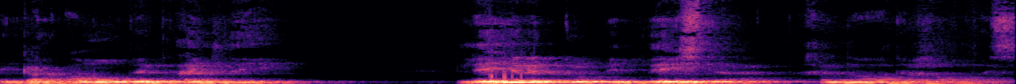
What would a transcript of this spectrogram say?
en kan almal dit uitlê. Lê julle toe op die beste genadegawes.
